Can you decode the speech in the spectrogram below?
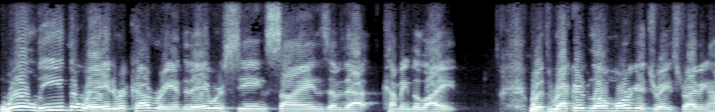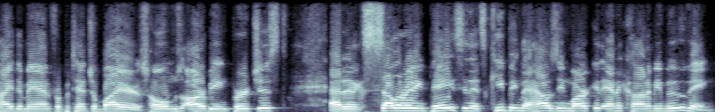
will lead the way to recovery, and today we're seeing signs of that coming to light. With record low mortgage rates driving high demand for potential buyers, homes are being purchased at an accelerating pace, and it's keeping the housing market and economy moving.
